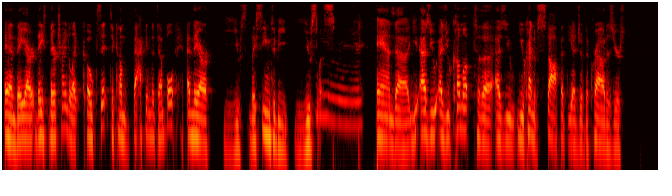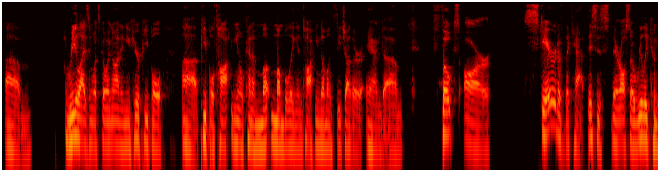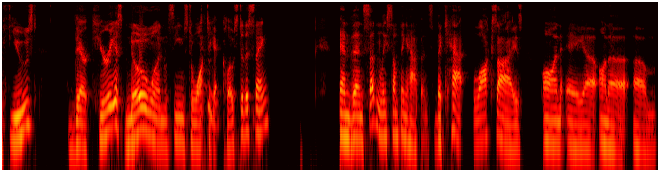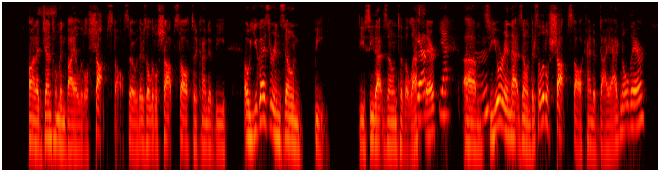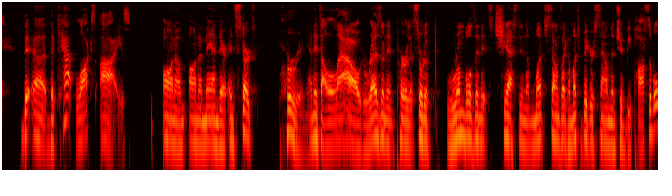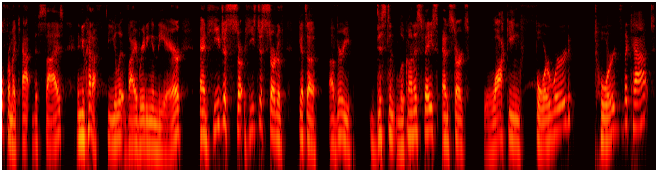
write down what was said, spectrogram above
And they are, they, they're trying to like coax it to come back in the temple and they are use, they seem to be useless. Mm. And, uh, you, as you, as you come up to the, as you, you kind of stop at the edge of the crowd as you're, um, realizing what's going on and you hear people, uh, people talk, you know, kind of mu- mumbling and talking amongst each other and, um, folks are scared of the cat. This is, they're also really confused. They're curious. No one seems to want to get close to this thing. And then suddenly something happens. The cat locks eyes on a, uh, on a, um, on a gentleman by a little shop stall. So there's a little shop stall to kind of the, oh, you guys are in zone B. Do you see that zone to the left Yep. there? Yeah. Um, Mhm. so you're in that zone. There's a little shop stall kind of diagonal there. The, uh, the cat locks eyes on a, on a man there and starts purring and it's a loud resonant purr that sort of rumbles in its chest in a much, sounds like a much bigger sound than should be possible from a cat this size. And you kind of feel it vibrating in the air. And he just sort, he's just sort of gets a, a very distant look on his face and starts walking forward towards the cat.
